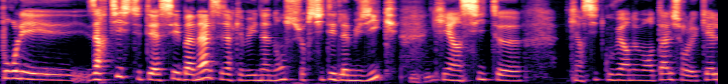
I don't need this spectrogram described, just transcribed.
pour, les artistes, c'était assez banal, c'est-à-dire qu'il y avait une annonce sur Cité de la musique, mhm. qui est un site qui est un site gouvernemental sur lequel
